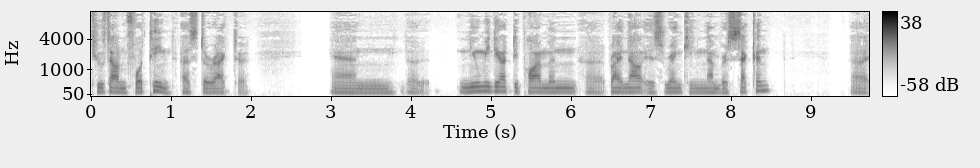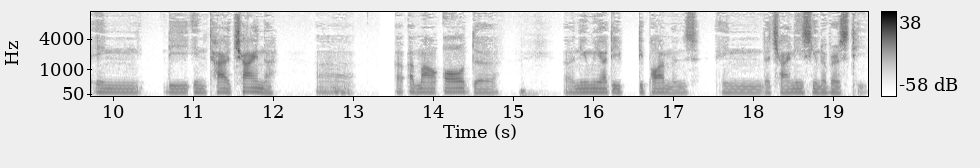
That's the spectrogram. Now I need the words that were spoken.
2014 as director. And the new media department uh, right now is ranking number second uh, in the entire China a- among all the uh, new media de- departments in the Chinese university.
